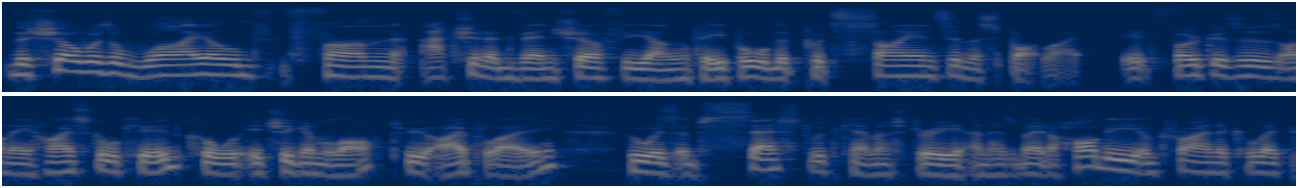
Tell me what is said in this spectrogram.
The show was a wild, fun action adventure for young people that puts science in the spotlight. It focuses on a high school kid called Itchingham Lofte, who I play, who is obsessed with chemistry and has made a hobby of trying to collect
